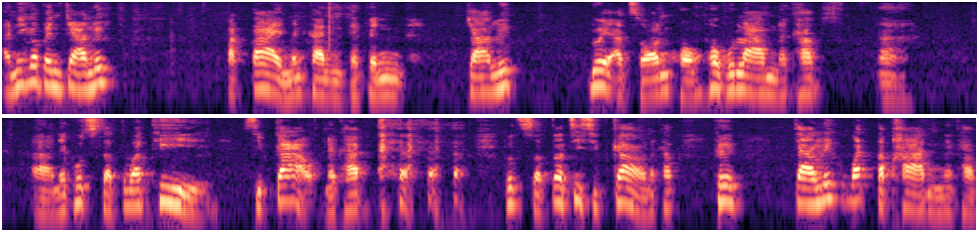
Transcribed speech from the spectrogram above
อันนี้ก็เป็นจารึก ปักใต้เหมือนกัน แต่เป็นจารึกด้วยอักษรของพ่อขุรามนะครับในพุทธศตวรรษที่ 19 นะครับ พุทธศตวรรษที่ 19 นะครับ คือจารึกวัดตะพานนะครับ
